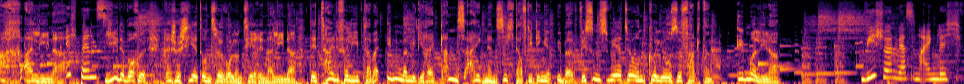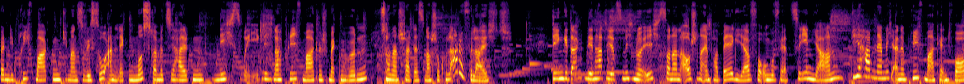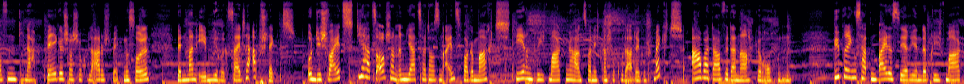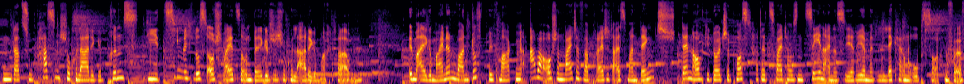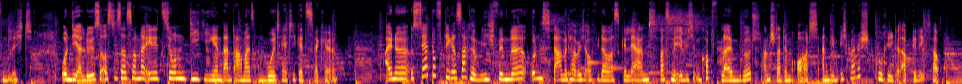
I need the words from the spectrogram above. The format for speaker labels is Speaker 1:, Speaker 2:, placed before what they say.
Speaker 1: Ach, Alina.
Speaker 2: Ich bin's.
Speaker 1: Jede Woche recherchiert unsere Volontärin Alina, detailverliebt, aber immer mit ihrer ganz eigenen Sicht auf die Dinge über wissenswerte und kuriose Fakten. Eben Alina.
Speaker 2: Wie schön wäre es denn eigentlich, wenn die Briefmarken, die man sowieso anlecken muss, damit sie halten, nicht so eklig nach Briefmarke schmecken würden, sondern stattdessen nach Schokolade vielleicht. Den Gedanken, den hatte jetzt nicht nur ich, sondern auch schon ein paar Belgier vor ungefähr zehn Jahren. Die haben nämlich eine Briefmarke entworfen, die nach belgischer Schokolade schmecken soll, wenn man eben die Rückseite abschleckt. Und die Schweiz, die hat es auch schon im Jahr 2001 vorgemacht. Deren Briefmarken haben zwar nicht nach Schokolade geschmeckt, aber dafür danach gerochen. Übrigens hatten beide Serien der Briefmarken dazu passend schokoladige Prints, die ziemlich Lust auf Schweizer und belgische Schokolade gemacht haben. Im Allgemeinen waren Duftbriefmarken aber auch schon weiter verbreitet, als man denkt, denn auch die Deutsche Post hatte 2010 eine Serie mit leckeren Obstsorten veröffentlicht. Und die Erlöse aus dieser Sonderedition, die gingen dann damals an wohltätige Zwecke. Eine sehr duftige Sache, wie ich finde, und damit habe ich auch wieder was gelernt, was mir ewig im Kopf bleiben wird, anstatt dem Ort, an dem ich meine Schokoriegel abgelegt habe.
